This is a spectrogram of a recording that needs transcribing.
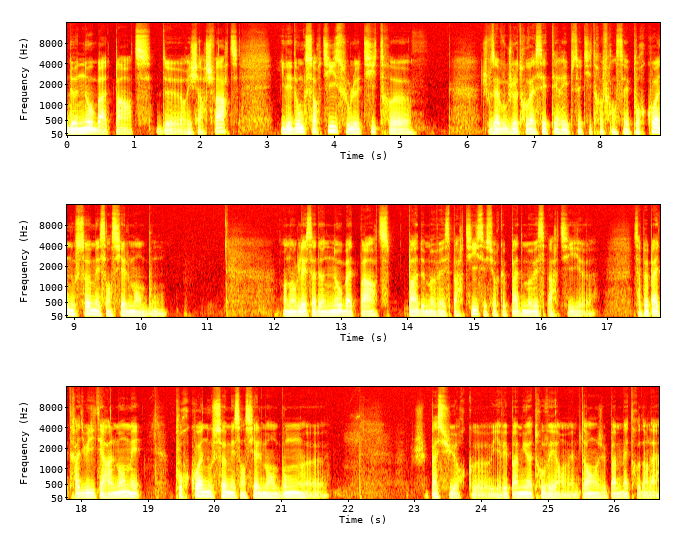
de No Bad Parts de Richard Schwartz. Il est donc sorti sous le titre euh, je vous avoue que je le trouve assez terrible, ce titre français. Pourquoi nous sommes essentiellement bons? En anglais, ça donne no bad parts, pas de mauvaise partie. C'est sûr que pas de mauvaise partie, euh, ça peut pas être traduit littéralement, mais pourquoi nous sommes essentiellement bons euh, Je suis pas sûr qu'il n'y avait pas mieux à trouver. En même temps, je vais pas me mettre dans la,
